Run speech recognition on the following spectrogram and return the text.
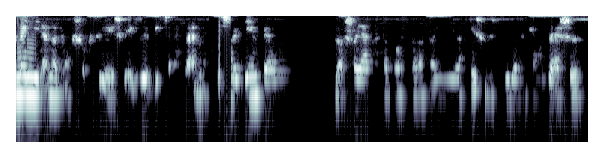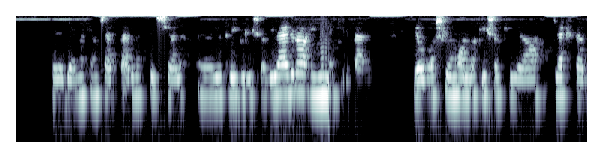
mennyire nagyon sok szülés végződik császármetszés. Hogy én például a saját tapasztalataim miatt is, mert ugye nekem az első gyermekem császármetszéssel jött végül is a világra, én mindenképpen javaslom annak is, aki a legszebb,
